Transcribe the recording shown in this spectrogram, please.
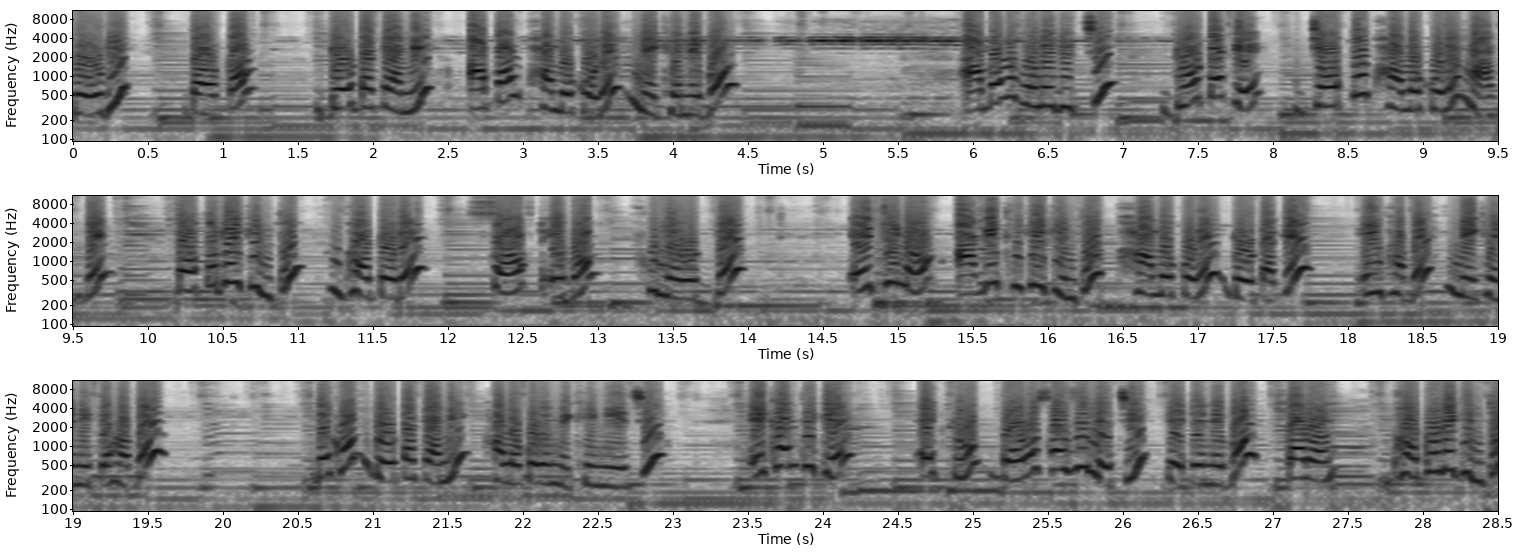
ডোরি দরকার। ডোটাকে আমি আবার ভালো করে মেখে নেব। আবারও বলে দিচ্ছি, ডোটাকে যত ভালো করে মাখবেন, ততটাই কিন্তু ভটরে সফট এবং ফুলে উঠবে। এর জন্য আগে থেকে কিন্তু ভালো করে ডোটাকে এইভাবে মেখে নিতে হবে। দেখুন, ডোটাকে আমি ভালো করে মেখে নিয়েছি। এখান থেকে একটু বড় সাইজের লেচি কেটে নেব, কারণ ভটরে কিন্তু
